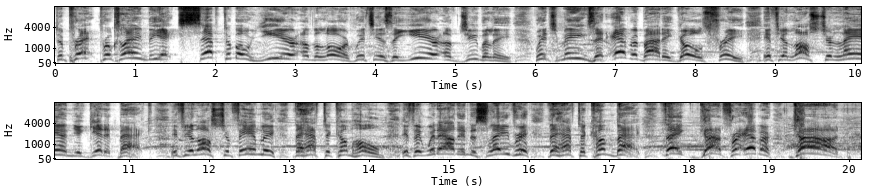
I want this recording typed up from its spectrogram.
to pre- proclaim the acceptable year of the Lord, which is the year of Jubilee, which means that everybody goes free. If you lost your land, you get it back. If you lost your family, they have to come home. If they went out into slavery, they have to come back. Thank God forever. God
